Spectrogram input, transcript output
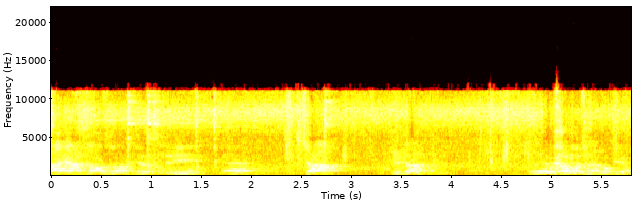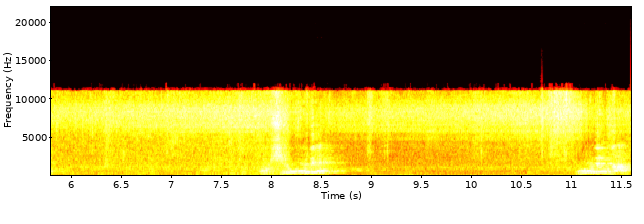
아예 안 나와서 여러분들이 예. 자 일단 500 한번 찾아볼게요. 혹시 500 500만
